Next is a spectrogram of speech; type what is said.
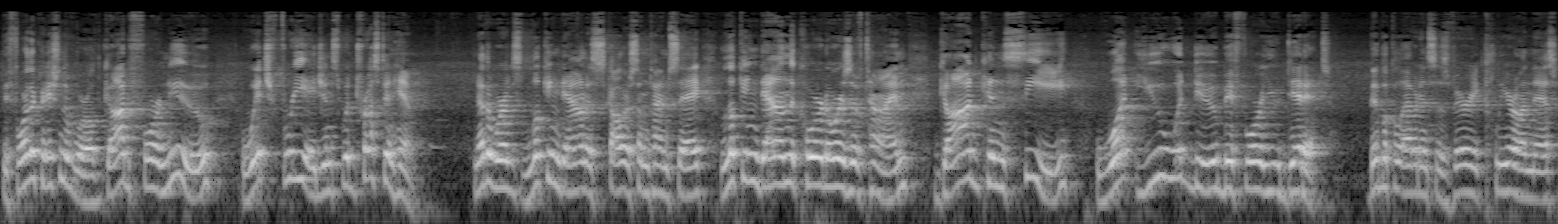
before the creation of the world, God foreknew which free agents would trust in him. In other words, looking down, as scholars sometimes say, looking down the corridors of time, God can see what you would do before you did it. Biblical evidence is very clear on this.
